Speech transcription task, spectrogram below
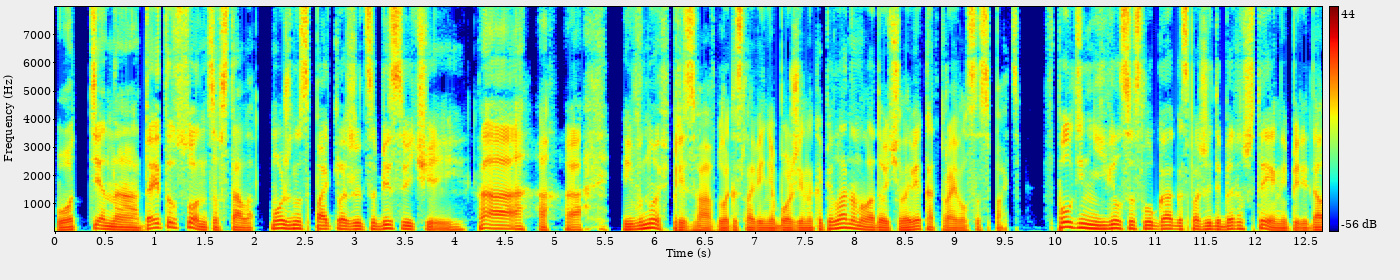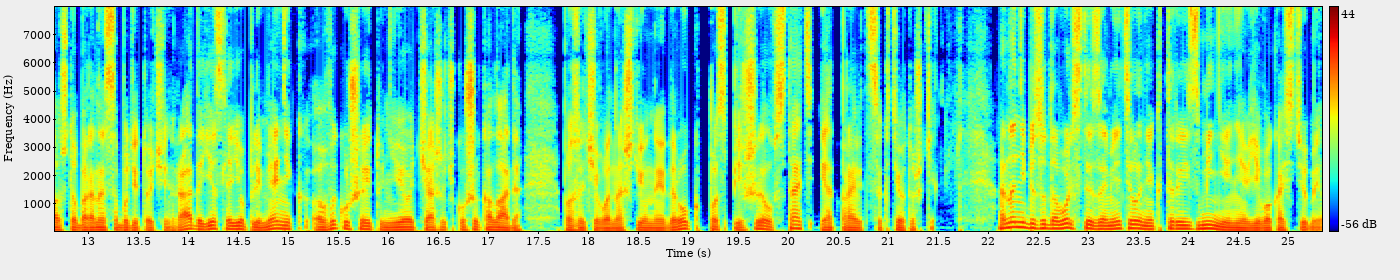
«Вот те надо, это солнце встало. Можно спать ложиться без свечей. Ха-ха-ха!» И вновь, призвав благословение Божье на капеллана, молодой человек отправился спать. В полдень явился слуга госпожи де Бернштейн и передал, что баронесса будет очень рада, если ее племянник выкушает у нее чашечку шоколада, после чего наш юный друг поспешил встать и отправиться к тетушке. Она не без удовольствия заметила некоторые изменения в его костюме.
